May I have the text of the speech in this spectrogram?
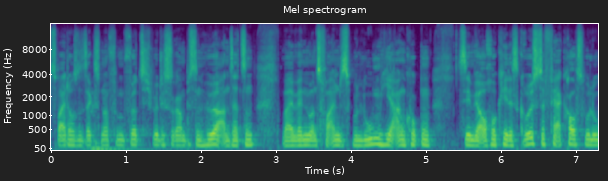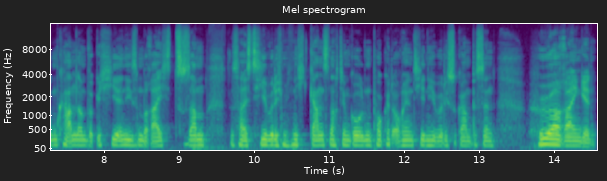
2645 würde ich sogar ein bisschen höher ansetzen, weil wenn wir uns vor allem das Volumen hier angucken, sehen wir auch, okay, das größte Verkaufsvolumen kam dann wirklich hier in diesem Bereich zusammen. Das heißt, hier würde ich mich nicht ganz nach dem Golden Pocket orientieren, hier würde ich sogar ein bisschen höher reingehen.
